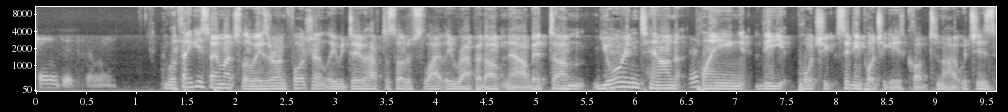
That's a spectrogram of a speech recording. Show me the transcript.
changes for me. Well, thank you so much, Luisa. Unfortunately, we do have to sort of slightly wrap it up now, but um, you're in town playing the Portu- Sydney Portuguese Club tonight, which is,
